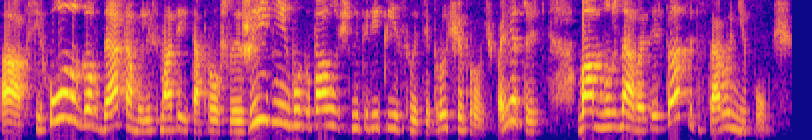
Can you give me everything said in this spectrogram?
а, психологов, да, там, или смотреть там прошлые жизни, их благополучно переписывать и прочее, прочее. Понятно? То есть вам нужна в этой ситуации посторонняя помощь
